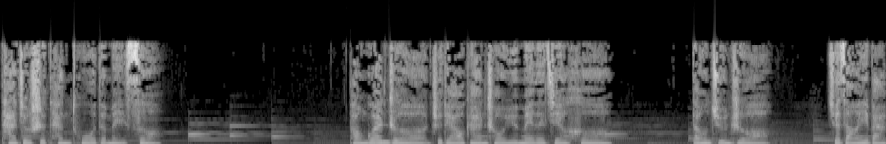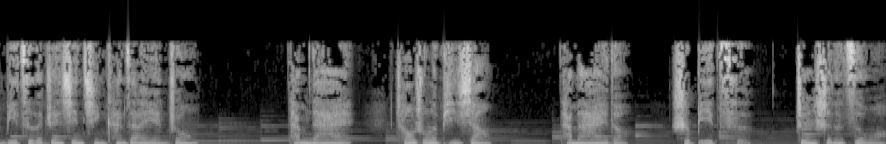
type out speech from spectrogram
她就是贪图我的美色。”旁观者只调侃丑与美的结合。当局者，却早已把彼此的真性情看在了眼中。他们的爱超出了皮相，他们爱的是彼此真实的自我。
